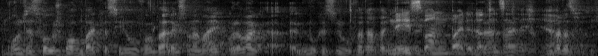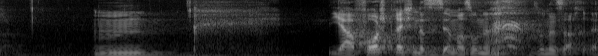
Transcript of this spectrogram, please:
Genau. Und hast vorgesprochen bei Christine Hofer und bei Alexander May? Oder war äh, nur Christine Hofer da bei dir? Nee, es waren beide da tatsächlich, beide, ja. ja. Wie war das für dich? Ja, Vorsprechen, das ist ja immer so eine, so eine Sache.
